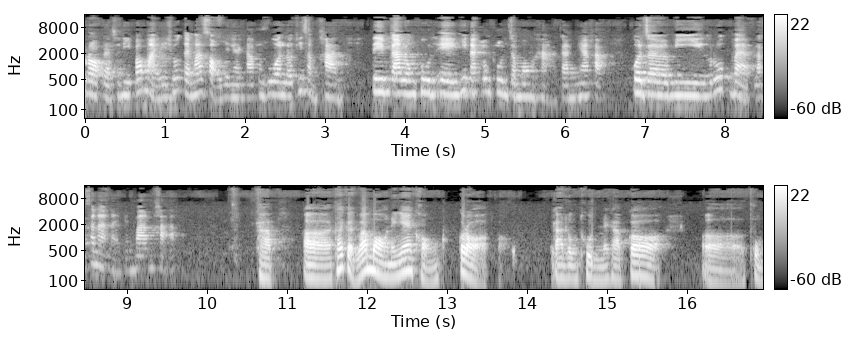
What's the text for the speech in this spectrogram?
กรอบดัชนีเป้าหมายในช่วงไตรมาสสองยังไงคะคุณอ้วนแล้วที่สำคัญธีมการลงทุนเองที่นักลงทุนจะมองหากันเนี่ยค่ะ ควรจะมีรูปแบบลักษณะไหนกันบ้างคะครับถ้าเกิดว่ามองในแง่ของกรอบการลงทุนนะครับ ก็ผม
